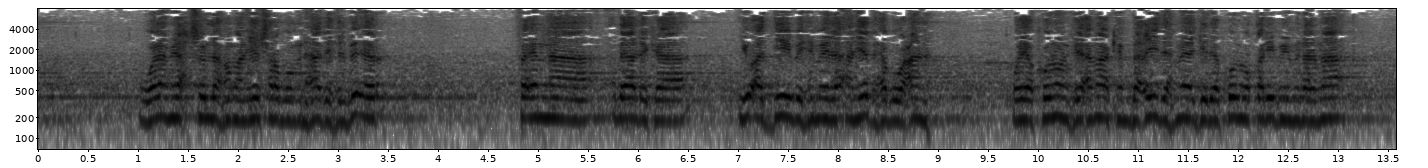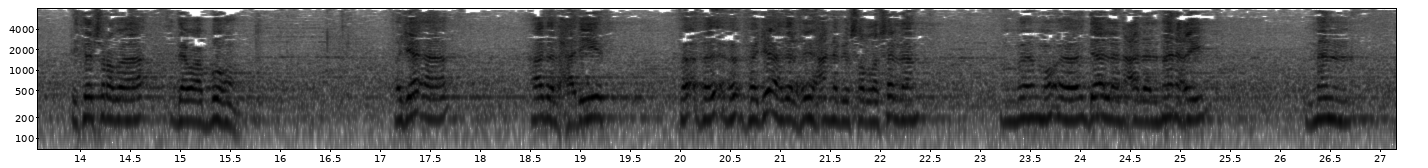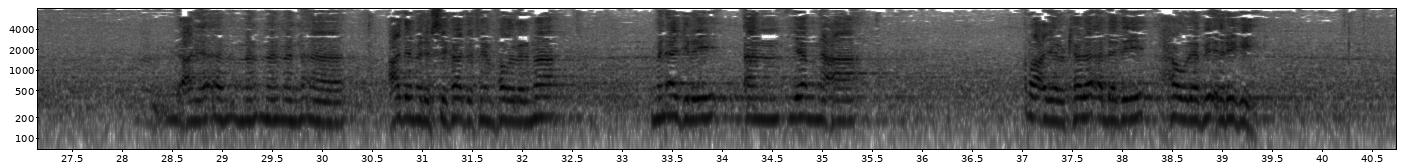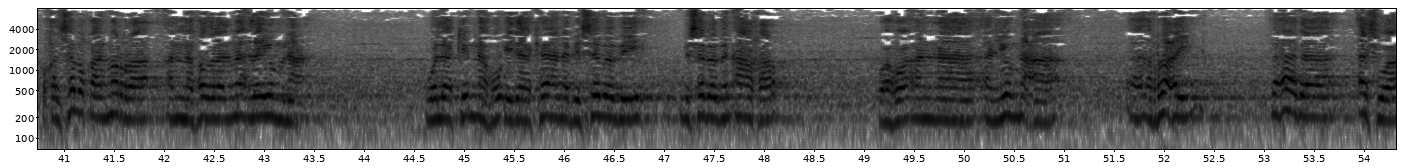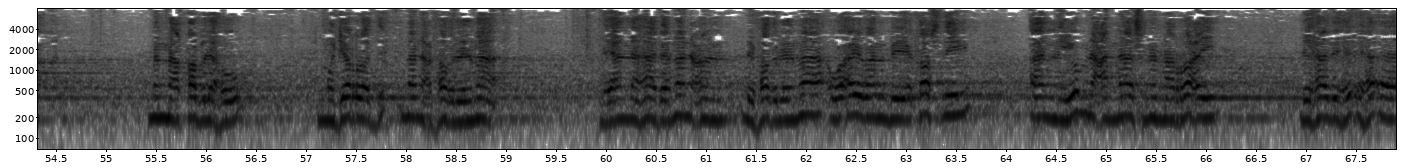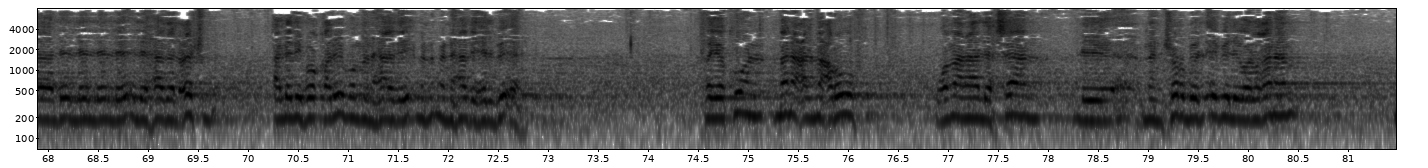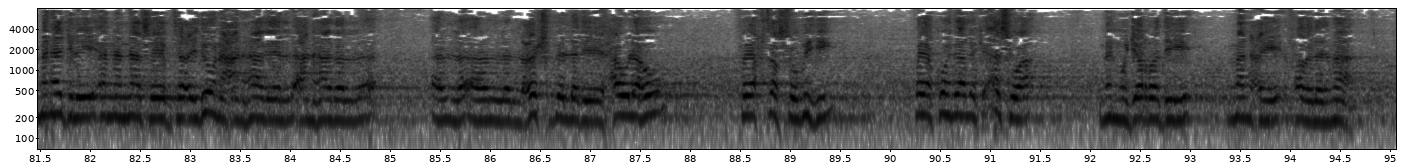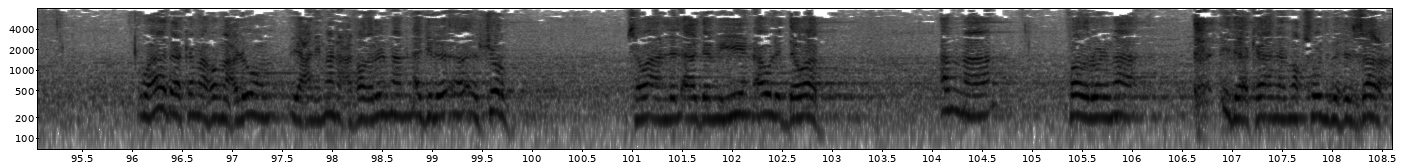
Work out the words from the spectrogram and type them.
ولم يحصل لهم أن يشربوا من هذه البئر فإن ذلك يؤدي بهم إلى أن يذهبوا عنه ويكونون في أماكن بعيدة من أجل يكونوا قريبين من الماء لتشرب دوابهم فجاء هذا الحديث فجاء هذا الحديث عن النبي صلى الله عليه وسلم دالا على المنع من يعني من, من, من عدم الاستفادة من فضل الماء من أجل أن يمنع رعي الكلى الذي حول بئره. وقد سبق أن مر أن فضل الماء لا يمنع ولكنه إذا كان بسبب بسبب آخر وهو أن أن يمنع الرعي فهذا أسوأ مما قبله مجرد منع فضل الماء لأن هذا منع لفضل الماء وأيضا بقصد أن يمنع الناس من الرعي لهذه لهذا العشب الذي هو قريب من هذه من هذه البئر. فيكون منع المعروف ومنع الإحسان من شرب الإبل والغنم من أجل أن الناس يبتعدون عن هذه عن هذا العشب الذي حوله فيختص به فيكون ذلك أسوأ من مجرد منع فضل الماء. وهذا كما هو معلوم يعني منع فضل الماء من أجل الشرب سواء للآدميين أو للدواب. أما فضل الماء إذا كان المقصود به الزرع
